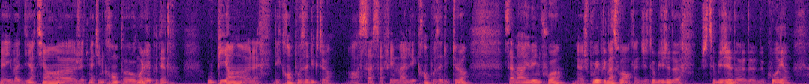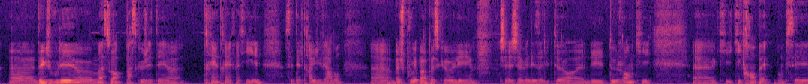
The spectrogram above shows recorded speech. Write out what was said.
bah, il va te dire tiens, euh, je vais te mettre une crampe au mollet peut-être. Ou pire, hein, les crampes aux adducteurs. Ah, ça, ça fait mal, les crampes aux adducteurs. Ça m'est arrivé une fois, je pouvais plus m'asseoir en fait, j'étais obligé de, j'étais obligé de, courir euh, dès que je voulais euh, m'asseoir parce que j'étais euh, très très fatigué, c'était le travail du Verdon, bah, je pouvais pas parce que j'avais des adducteurs des deux jambes qui, qui, crampaient. Donc c'est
